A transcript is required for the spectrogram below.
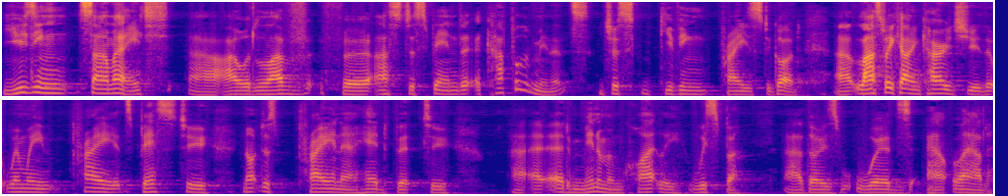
using Psalm 8, uh, I would love for us to spend a couple of minutes just giving praise to God. Uh, last week, I encouraged you that when we pray, it's best to not just pray in our head, but to uh, at a minimum, quietly whisper uh, those words out loud.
